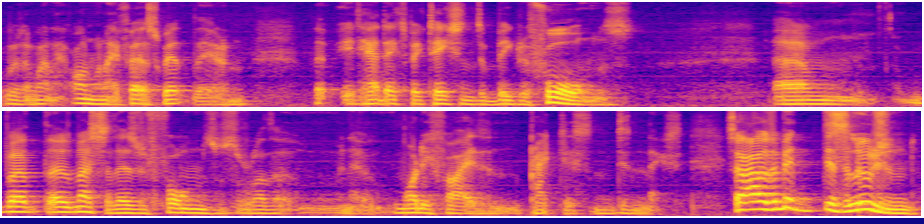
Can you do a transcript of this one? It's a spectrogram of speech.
was on when I first went there, and it had expectations of big reforms. Um, but those, most of those reforms were rather, you know, modified in practice and didn't actually. So I was a bit disillusioned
